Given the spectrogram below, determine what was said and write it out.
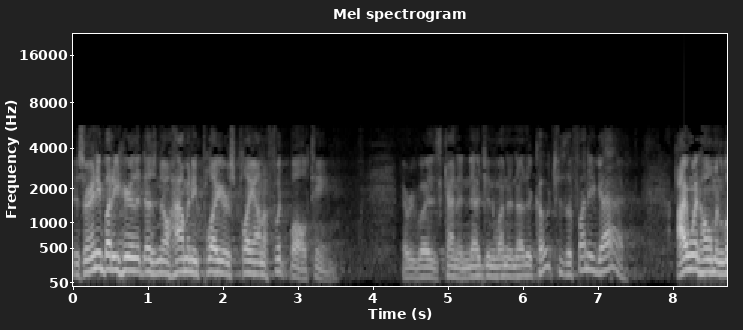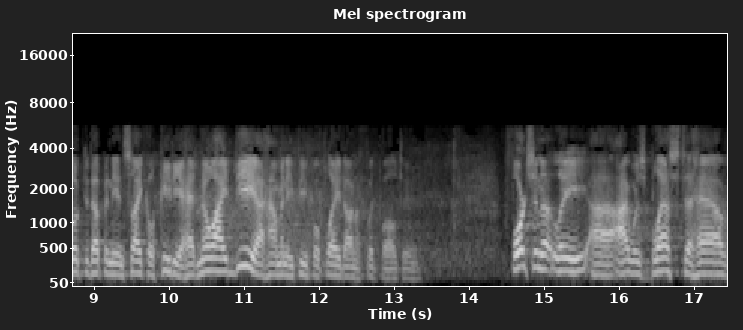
Is there anybody here that doesn't know how many players play on a football team? Everybody's kind of nudging one another. Coach is a funny guy. I went home and looked it up in the encyclopedia. Had no idea how many people played on a football team. Fortunately, uh, I was blessed to have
